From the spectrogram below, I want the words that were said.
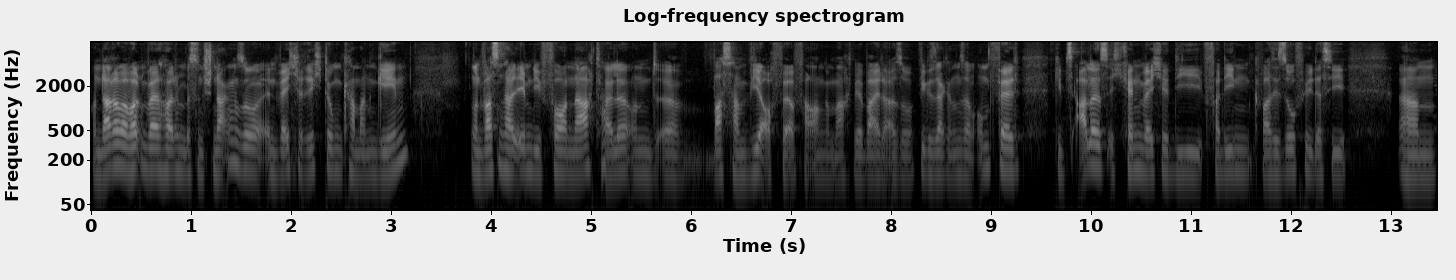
Und darüber wollten wir heute ein bisschen schnacken, so in welche Richtung kann man gehen und was sind halt eben die Vor- und Nachteile und äh, was haben wir auch für Erfahrungen gemacht, wir beide. Also, wie gesagt, in unserem Umfeld gibt es alles. Ich kenne welche, die verdienen quasi so viel, dass sie ähm,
